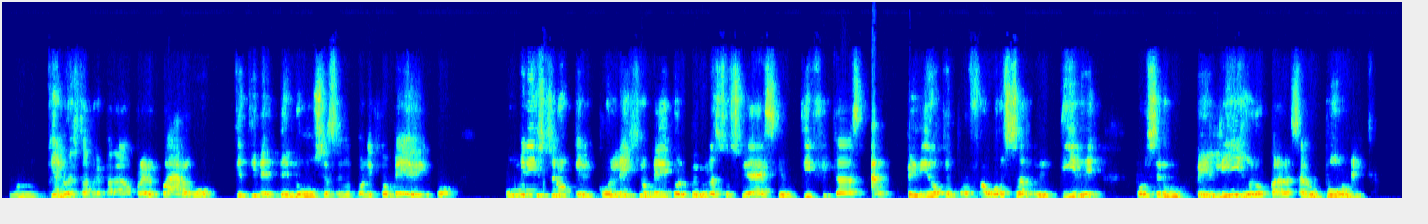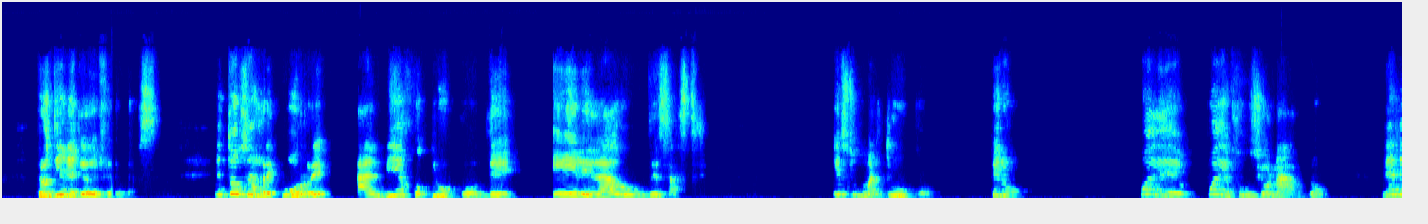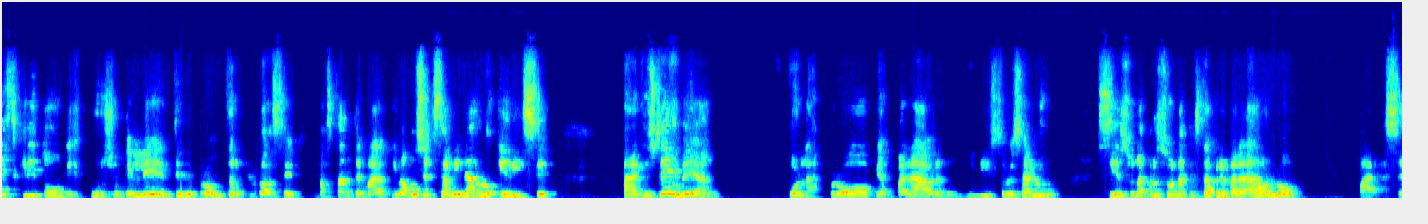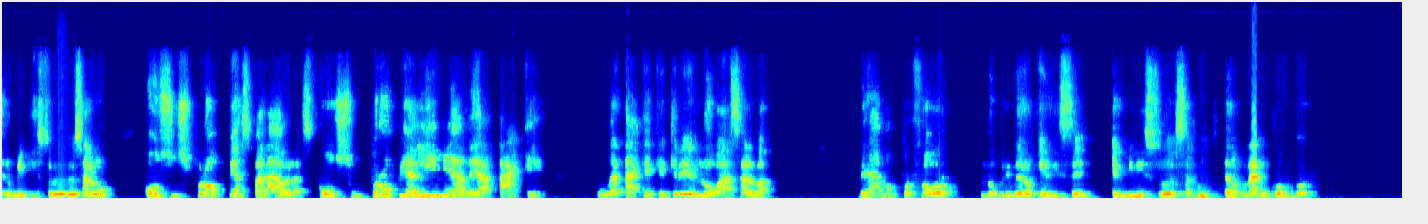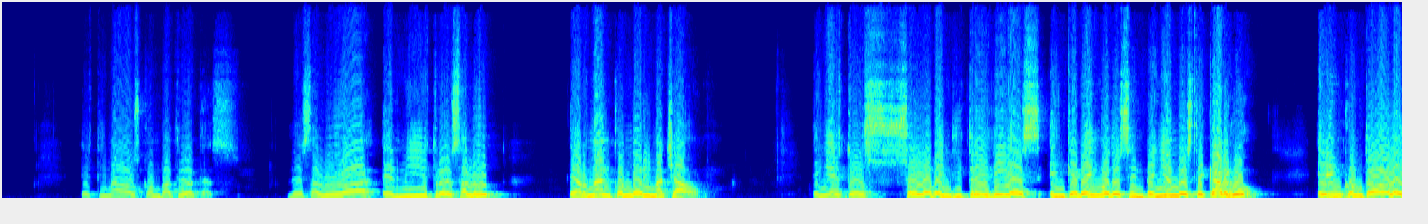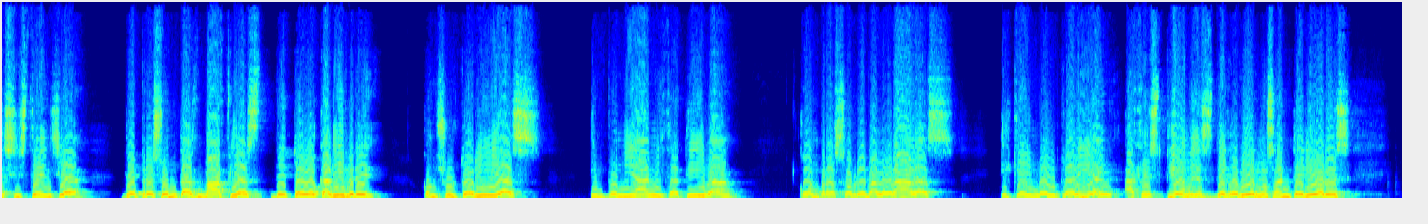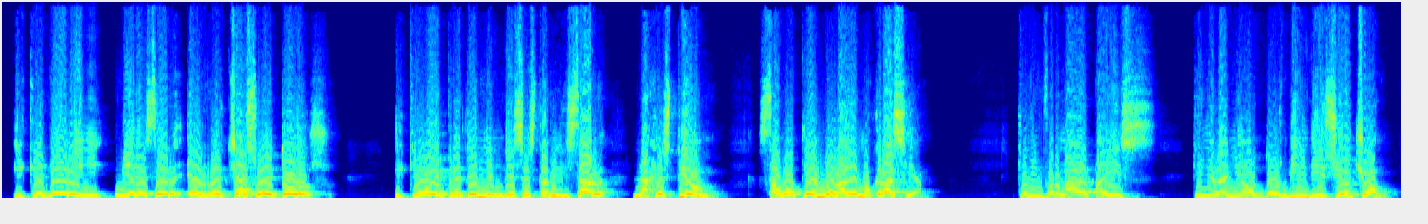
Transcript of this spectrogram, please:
mm, que no está preparado para el cargo, que tiene denuncias en el colegio médico, un ministro que el Colegio Médico del Perú y las sociedades científicas han pedido que por favor se retire por ser un peligro para la salud pública, pero tiene que defenderse. Entonces recurre al viejo truco de he heredado un desastre. Es un mal truco, pero puede, funcionar, ¿no? Le han escrito un discurso que lee en teleprompter, lo hace bastante mal, y vamos a examinar lo que dice para que ustedes vean, con las propias palabras del ministro de Salud, si es una persona que está preparada o no para ser ministro de Salud. Con sus propias palabras, con su propia línea de ataque. Un ataque que creen lo va a salvar. Veamos, por favor, lo primero que dice el ministro de Salud, Hernán Condor. Estimados compatriotas, les saluda el ministro de Salud, Hernán Condori Machado. En estos solo 23 días en que vengo desempeñando este cargo, he encontrado la existencia de presuntas mafias de todo calibre, consultorías, impunidad administrativa, compras sobrevaloradas y que involucrarían a gestiones de gobiernos anteriores y que deben merecer el rechazo de todos y que hoy pretenden desestabilizar la gestión, saboteando la democracia. Quiero informar al país que en el año 2018,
